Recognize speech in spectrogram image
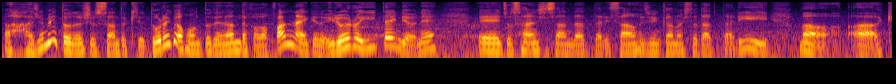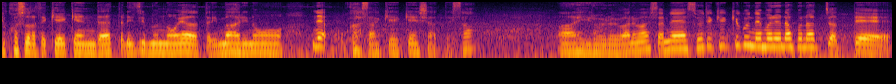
初めての出産の時ってどれが本当でなんだか分かんないけどいろいろ言いたいんだよね、えー助産師さんだったり産婦人科の人だったり、まあ、あ子育て経験だったり自分の親だったり周りの、ね、お母さん経験者ってさあいろいろ言われましたね。それで結局眠れなくなっちゃって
